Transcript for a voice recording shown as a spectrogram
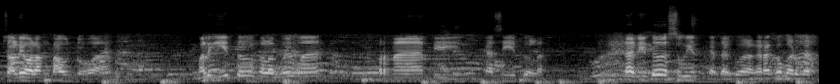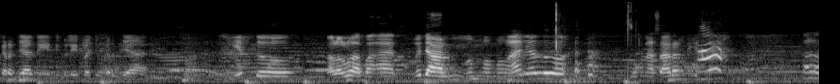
Kecuali ulang tahun doang paling itu kalau gue mah pernah dikasih itulah. Dan itu sweet kata gue karena gue baru buat kerja nih dibeliin baju kerja. Gitu. Kalau lu apaan? Lu jangan ngomong aja lu. Gue penasaran nih. Kalau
